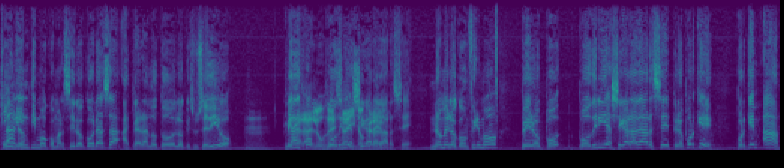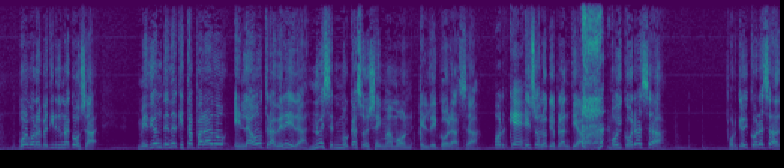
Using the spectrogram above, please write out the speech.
Claro. Un íntimo con Marcelo Coraza aclarando todo lo que sucedió. Me A dijo, la luz de podría no llegar a creo. darse. No me lo confirmó, pero po- podría llegar a darse. ¿Pero por qué? Porque, ah, vuelvo a repetirte una cosa. Me dio a entender que está parado en la otra vereda. No es el mismo caso de Jay Mamón, el de Coraza. ¿Por qué? Eso es lo que planteaban. Hoy Coraza, porque hoy Coraza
